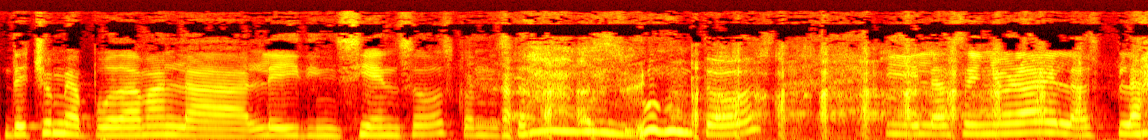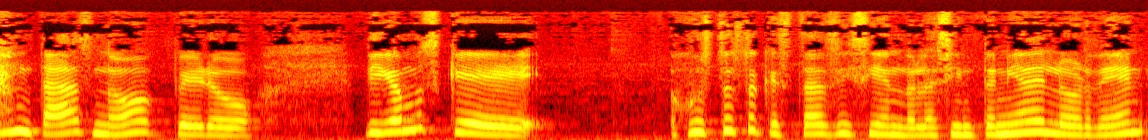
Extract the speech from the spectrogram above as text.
de hecho me apodaban la Lady Inciensos cuando estábamos juntos y la señora de las plantas, ¿no? Pero digamos que justo esto que estás diciendo, la sintonía del orden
